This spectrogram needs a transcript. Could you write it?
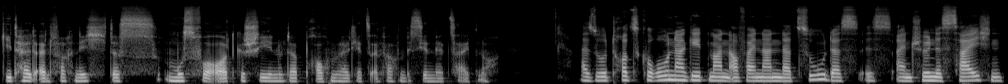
geht halt einfach nicht. Das muss vor Ort geschehen und da brauchen wir halt jetzt einfach ein bisschen mehr Zeit noch. Also trotz Corona geht man aufeinander zu. Das ist ein schönes Zeichen.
